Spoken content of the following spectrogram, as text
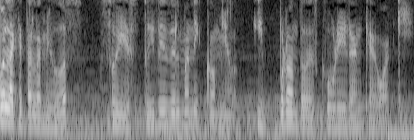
Hola, ¿qué tal amigos? Soy Estoy desde el manicomio y pronto descubrirán qué hago aquí.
